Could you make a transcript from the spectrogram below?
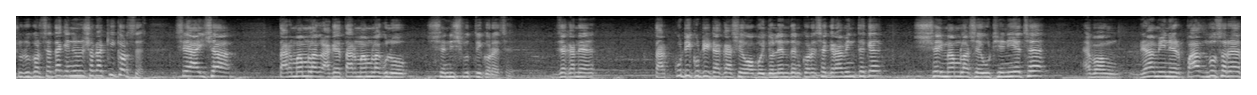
শুরু করছে। দেখেন ইউনুস সরকার কী করছে? সে আইসা তার মামলা, আগে তার মামলাগুলো সে নিষ্পত্তি করেছে। যেখানে তার কোটি কোটি টাকা সে অবৈধ লেনদেন করেছে গ্রামীণ থেকে। সেই মামলা সে উঠিয়ে নিয়েছে এবং গ্রামীণের পাঁচ বছরের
